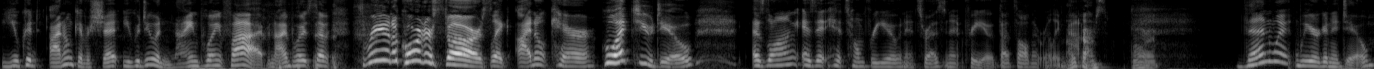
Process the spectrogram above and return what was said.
you could i don't give a shit. You could do a 9.5 9.7 three and a quarter stars. Like i don't care what you do as long as it hits home for you and it's resonant for you. That's all that really matters. Okay. all right. Then what we are going to do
